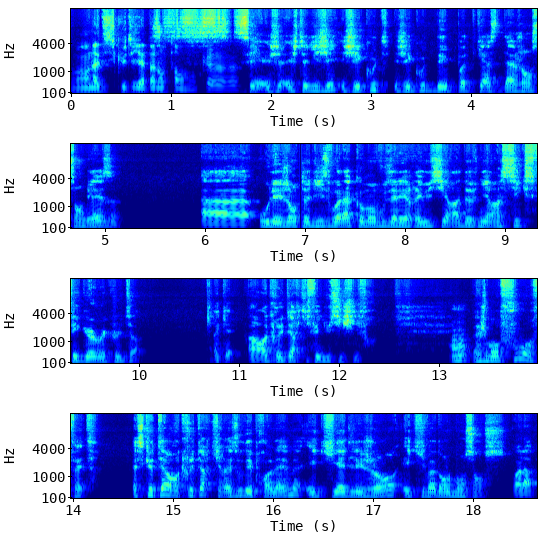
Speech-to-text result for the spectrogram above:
On en a discuté il n'y a pas longtemps. Donc, euh. je, je, te dis, j'écoute, j'écoute des podcasts d'agences anglaises euh, où les gens te disent voilà comment vous allez réussir à devenir un six-figure recruiter. Ok, un recruteur qui fait du six chiffres. Hein? Ben, je m'en fous en fait. Est-ce que tu es un recruteur qui résout des problèmes et qui aide les gens et qui va dans le bon sens? Voilà.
